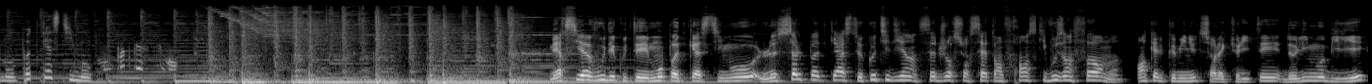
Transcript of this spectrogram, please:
Mon podcast IMO. Merci à vous d'écouter mon podcast IMO, le seul podcast quotidien 7 jours sur 7 en France qui vous informe en quelques minutes sur l'actualité de l'immobilier.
